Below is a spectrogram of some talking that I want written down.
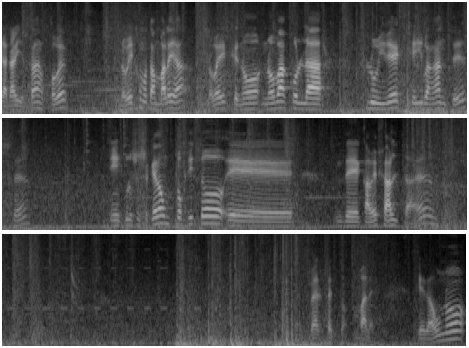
Mirad, ahí está, joder. ¿Lo veis como tambalea? ¿Lo veis? Que no, no va con la fluidez que iban antes. ¿eh? incluso se queda un poquito eh, de cabeza alta, ¿eh? Perfecto, vale. Queda uno.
